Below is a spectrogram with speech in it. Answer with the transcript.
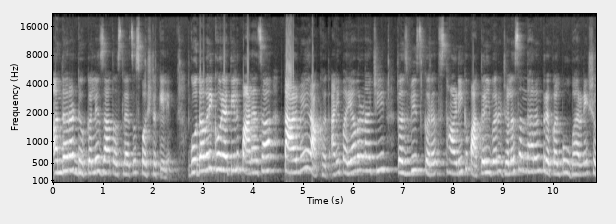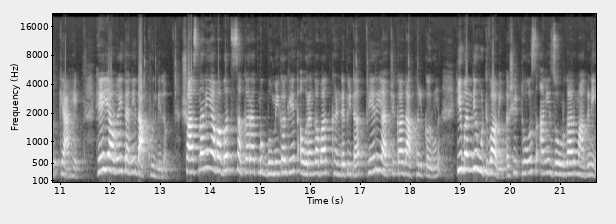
अंध अंधारात ढकलले जात असल्याचं स्पष्ट केले. गोदावरी खोऱ्यातील पाण्याचा ताळमेळ राखत आणि पर्यावरणाची तजवीज करत स्थानिक पातळीवर जलसंधारण प्रकल्प उभारणे शक्य आहे. हे यावेळी त्यांनी दाखवून दिलं. शासनाने याबाबत सकारात्मक भूमिका घेत औरंगाबाद खंडपीठात फेर याचिका दाखल करून ही बंदी उठवावी अशी ठोस आणि जोरदार मागणी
